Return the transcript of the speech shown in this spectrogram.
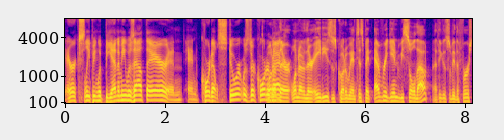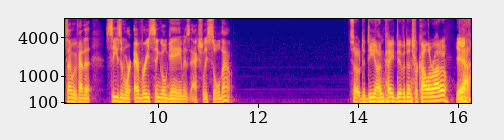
Eric sleeping with Bieniemy was out there, and and Kordell Stewart was their quarterback. One of their one of their 80s is quoted. We anticipate every game to be sold out. I think this will be the first time we've had a season where every single game is actually sold out. so did Deion pay dividends for Colorado? Yeah,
